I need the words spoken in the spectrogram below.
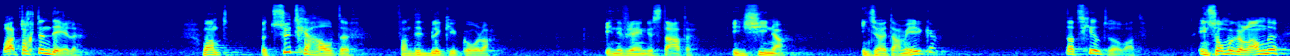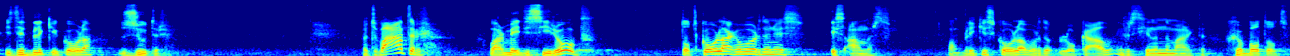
Wat toch ten dele. Want het zoetgehalte van dit blikje cola in de Verenigde Staten, in China, in Zuid-Amerika, dat scheelt wel wat. In sommige landen is dit blikje cola zoeter. Het water waarmee de siroop tot cola geworden is, is anders. Want blikjes cola worden lokaal in verschillende markten gebotteld.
